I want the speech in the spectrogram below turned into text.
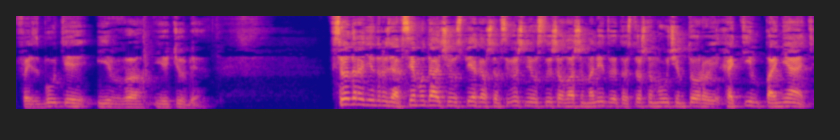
в Фейсбуке и в Ютубе. Все, дорогие друзья, всем удачи и успехов, чтобы Всевышний услышал ваши молитвы, то есть то, что мы учим Тору и хотим понять,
